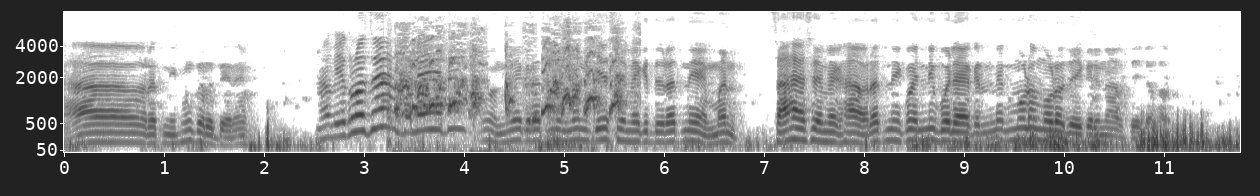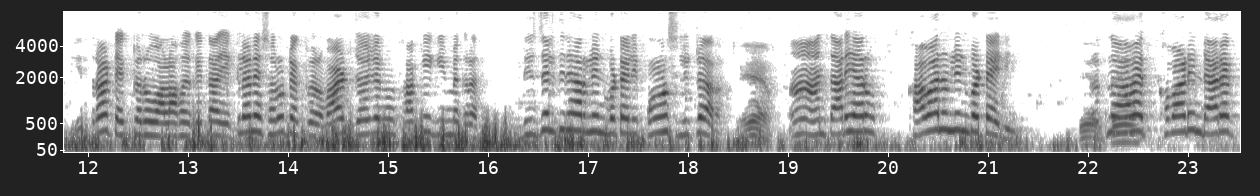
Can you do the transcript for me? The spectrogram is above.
હા રત્ની શું કરું તેને હા વેગળો છે બોલાઈ હતી. હું મેં રત્ની મન કે છે મેં કીધું રત્ની મન સાહે છે. મેં હા રત્ની કોઈ નહીં બોલ્યા. કરે મેં મોડો મોડો જઈ કરીને આવતે લો હાવ એટલા ટ્રેક્ટરો વાળા હોય તાર એકલા ને શરૂ ટ્રેક્ટર વાટ જોઈ હું થાકી ગઈ મેં ડીઝલથી હારું લઈને બટાયેલી પાંચ લીટર. એમ? હા અને તારી હારું ખાવાનું લઈને બટાયેલી રત્નો આવે ખવાડીને ડાયરેક્ટ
